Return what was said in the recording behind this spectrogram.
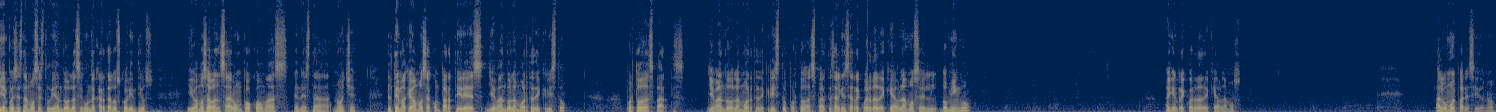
Bien, pues estamos estudiando la segunda carta a los Corintios y vamos a avanzar un poco más en esta noche. El tema que vamos a compartir es llevando la muerte de Cristo por todas partes. Llevando la muerte de Cristo por todas partes. ¿Alguien se recuerda de qué hablamos el domingo? ¿Alguien recuerda de qué hablamos? Algo muy parecido, ¿no?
